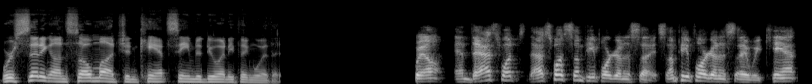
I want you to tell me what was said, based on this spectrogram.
we're sitting on so much and can't seem to do anything with it. Well, and that's what that's what some people are going to say. Some people are going to say we can't.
